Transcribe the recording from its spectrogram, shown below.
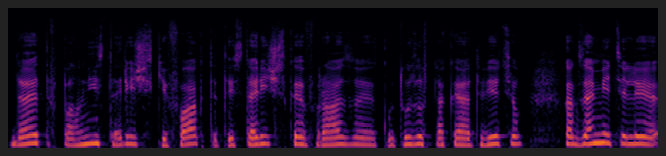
да, это вполне исторический факт, это историческая фраза. Кутузов так и ответил. Как заметили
